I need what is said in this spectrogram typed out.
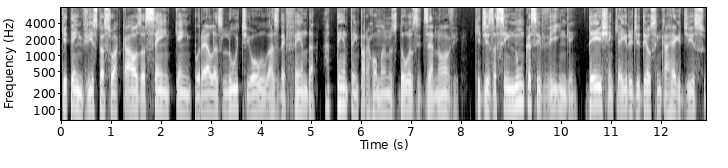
que tem visto a sua causa sem quem por elas lute ou as defenda. Atentem para Romanos 12, 19, que diz assim: Nunca se vinguem, deixem que a ira de Deus se encarregue disso,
